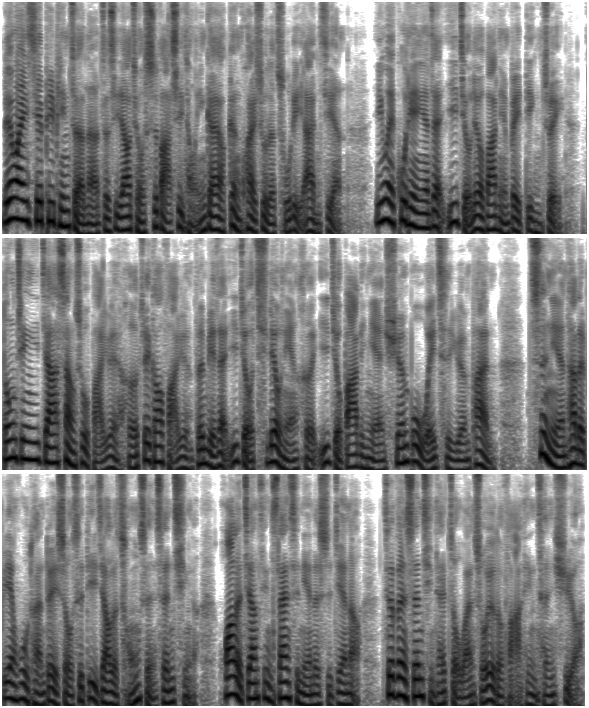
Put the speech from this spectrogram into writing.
另外一些批评者呢，则是要求司法系统应该要更快速地处理案件，因为顾田研在一九六八年被定罪，东京一家上诉法院和最高法院分别在一九七六年和一九八零年宣布维持原判。次年，他的辩护团队首次递交了重审申请，花了将近三十年的时间呢，这份申请才走完所有的法庭程序啊。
